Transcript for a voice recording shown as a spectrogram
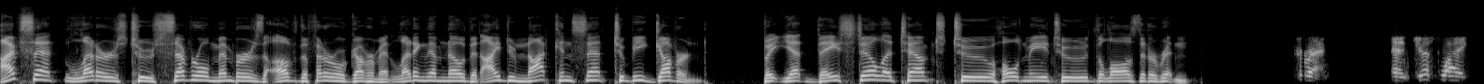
I've sent letters to several members of the federal government letting them know that I do not consent to be governed, but yet they still attempt to hold me to the laws that are written. Correct. And just like,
